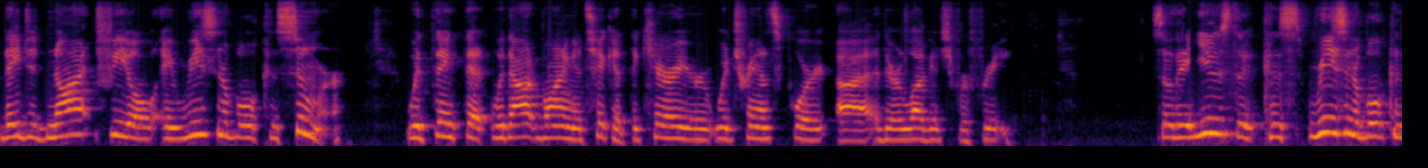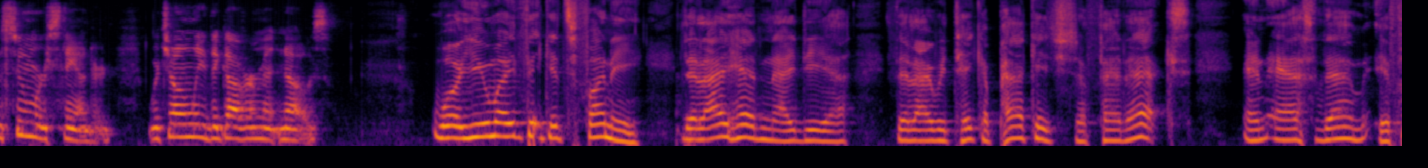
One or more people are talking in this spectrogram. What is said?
they did not feel a reasonable consumer would think that without buying a ticket, the carrier would transport uh, their luggage for free. So they use the cons- reasonable consumer standard, which only the government knows. Well, you might think it's funny that I had an idea that I would take a package to FedEx and ask them if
